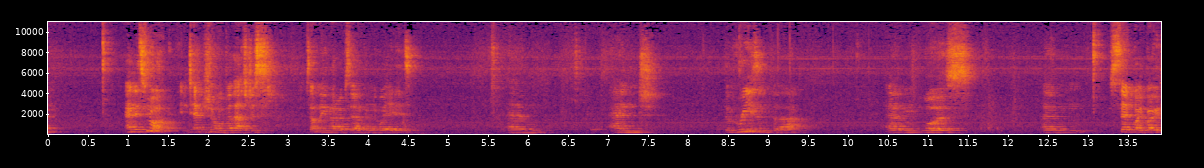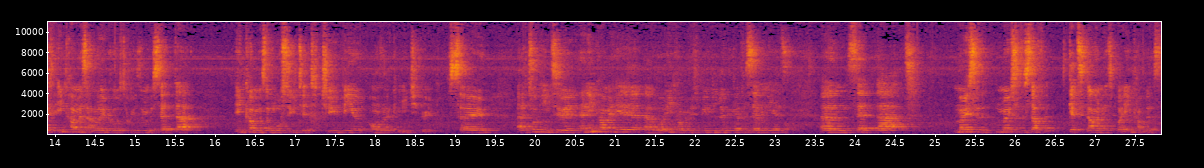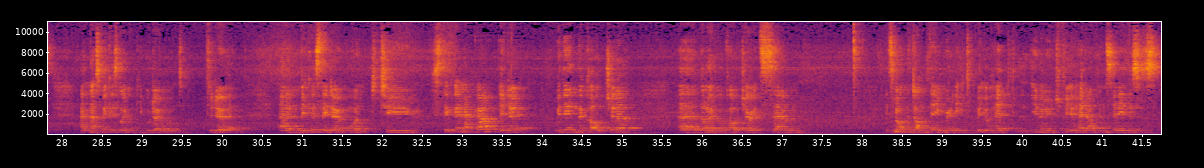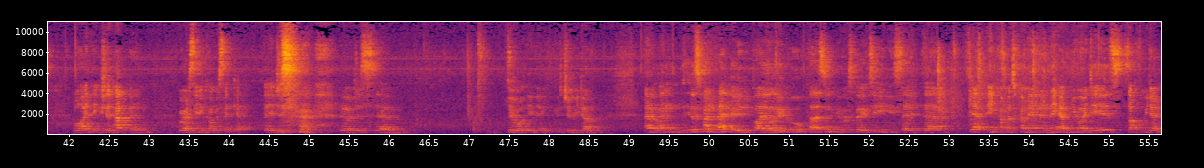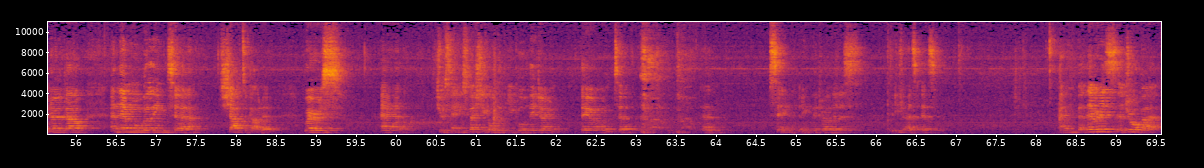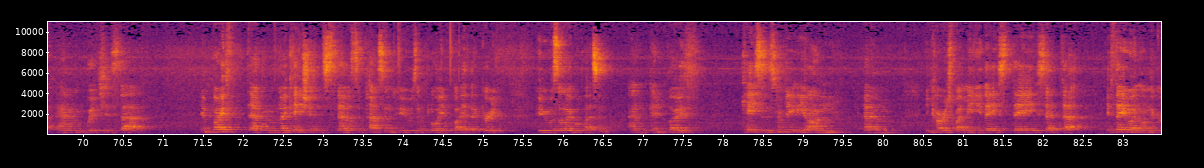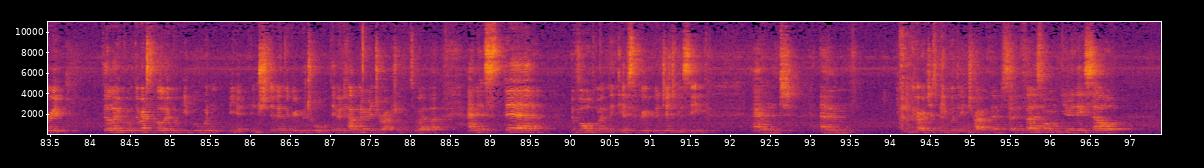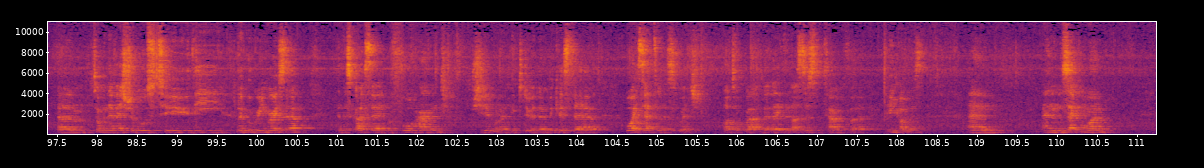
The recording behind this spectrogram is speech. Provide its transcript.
and it's not intentional, but that's just something that I observe in the way it is. Um, and the reason for that um, was um, said by both incomers and locals. The reason was said that incomers are more suited to be on a community group. So uh, talking to an, an incomer here, uh, well, incomer who's been living there for seven years, um, said that most of, the, most of the stuff that gets done is by incomers, and that's because local people don't want to, to do it. Um, because they don't want to stick their neck out. They don't, within the culture, uh, the local culture, it's um, it's not the dumb thing really to put your head, you know, to put your head up and say this is what I think should happen. Whereas the incomers don't care. They just they'll just um, do what they think should be done. Um, and it was kind of echoed by a local person who I spoke to who said, uh, yeah, incomers come in and they have new ideas, stuff we don't know about, and they're more willing to shout about it. Whereas, uh, she was saying, especially older people, they don't, they don't want to um, say anything. They'd rather just leave it as is. Um, but there is a drawback, um, which is that in both um, locations there was a person who was employed by the group who was a local person. And in both cases, completely un, um, encouraged by me, they, they said that if they weren't on the group, the, local, the rest of the local people wouldn't be interested in the group at all. They would have no interaction whatsoever. And it's their involvement that gives the group legitimacy and um, encourages people to interact with them. So the first one, you know, they sell um, some of their vegetables to the local greengrocer, and this guy said beforehand she didn't want anything to do with them because they're white settlers, which I'll talk about a bit later, that's just a term for incomers. Um, and the second one,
